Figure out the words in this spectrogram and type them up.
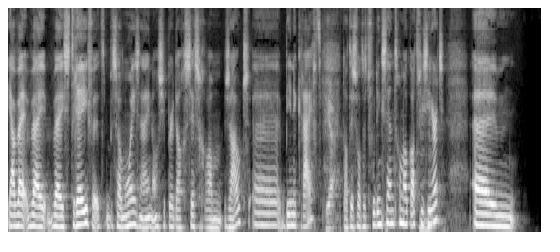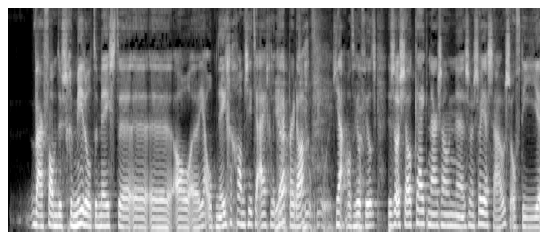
ja, wij, wij, wij streven, het zou mooi zijn als je per dag 6 gram zout uh, binnenkrijgt. Ja. Dat is wat het voedingscentrum ook adviseert. Mm -hmm. Waarvan dus gemiddeld de meeste uh, uh, al uh, ja, op 9 gram zitten eigenlijk ja, hè, per wat dag. heel veel is. Ja, wat heel ja. veel is. Dus als je al kijkt naar zo'n zo'n sojasaus of die,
